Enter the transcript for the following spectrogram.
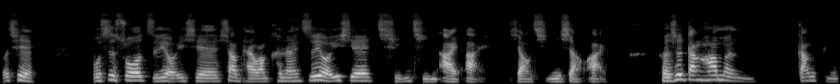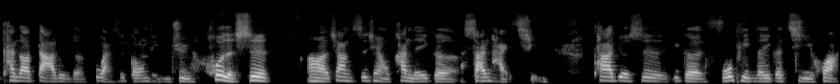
而且。不是说只有一些像台湾，可能只有一些情情爱爱、小情小爱。可是当他们刚你看到大陆的，不管是宫廷剧，或者是啊，像之前我看的一个《山海情》，它就是一个扶贫的一个计划。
